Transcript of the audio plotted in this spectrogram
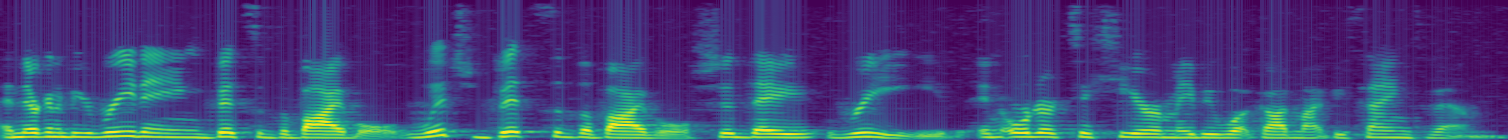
and they're going to be reading bits of the Bible. Which bits of the Bible should they read in order to hear maybe what God might be saying to them?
